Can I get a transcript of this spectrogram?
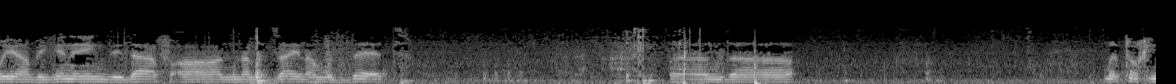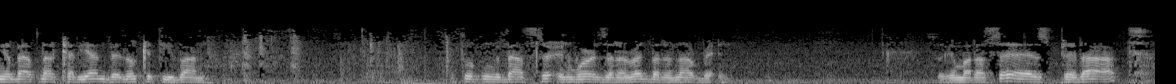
we are beginning the Daf on Zayin Amud Bet. And uh, we're talking about not Karyan Velo Ketivan. We're talking about certain words that are read but are not written. So Gemara says, Perat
